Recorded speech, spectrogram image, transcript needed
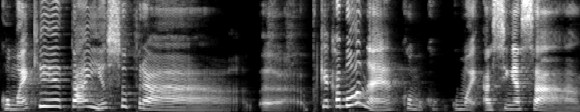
como é que tá isso para uh, porque acabou, né? Como, como assim essa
